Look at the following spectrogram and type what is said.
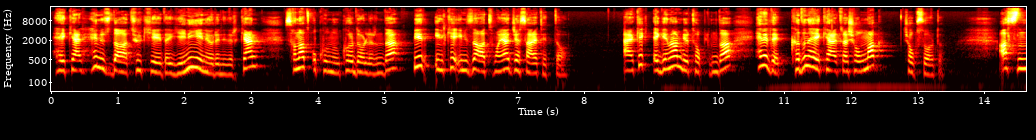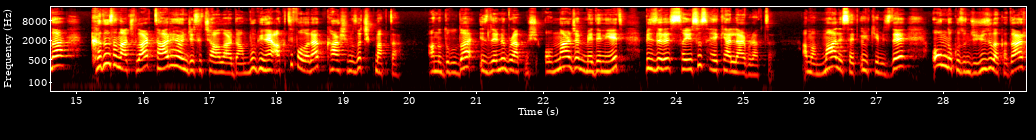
Heykel henüz daha Türkiye'de yeni yeni öğrenilirken sanat okulunun koridorlarında bir ilke imza atmaya cesaret etti o. Erkek egemen bir toplumda hele de kadın heykeltıraş olmak çok zordu. Aslında kadın sanatçılar tarih öncesi çağlardan bugüne aktif olarak karşımıza çıkmakta. Anadolu'da izlerini bırakmış onlarca medeniyet bizlere sayısız heykeller bıraktı. Ama maalesef ülkemizde 19. yüzyıla kadar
